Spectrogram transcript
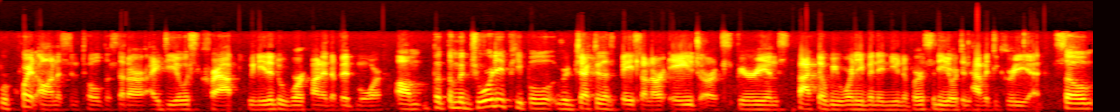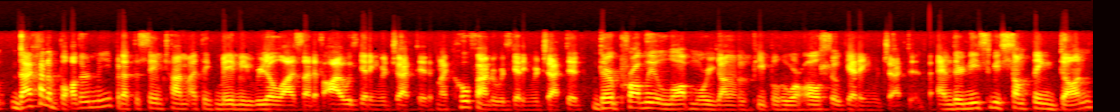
were quite honest and told us that our idea was crap. We needed to work on it a bit more. Um, but the majority of people rejected us based on our age, our experience, the fact that we weren't even in university or didn't have a degree yet. So that kind of bothered me, but at the same time, I think made me realize that if I was getting getting rejected, if my co-founder was getting rejected, there are probably a lot more young people who are also getting rejected. And there needs to be something done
